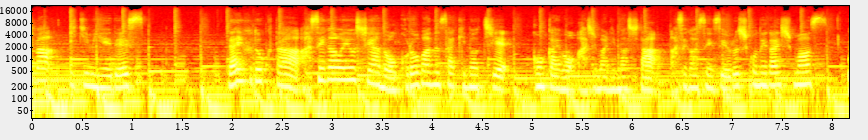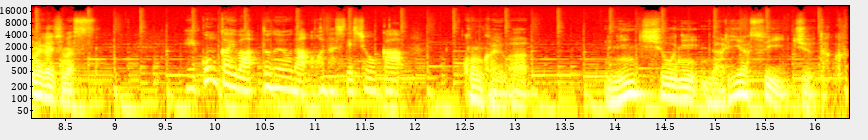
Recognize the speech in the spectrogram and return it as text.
ちは、生きみえです。ライフドクター長谷川芳也の転ばぬ先の知恵。今回も始まりました。長谷川先生よろしくお願いします。お願いします。えー今回はどのようなお話でしょうか？今回は認知症になりやすい住宅。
